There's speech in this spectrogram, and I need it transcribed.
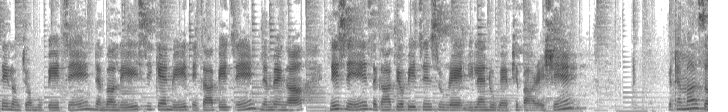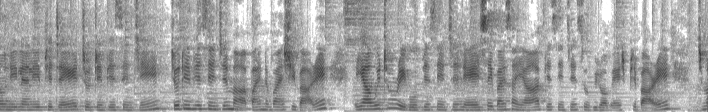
စိတ်လုံခြုံမှုပေးခြင်းနံပါတ်4စီကံတွေသင်ကြားပေးခြင်းနံပါတ်5နေ့စဉ်စကားပြောပေးခြင်းဆိုတဲ့နီလန်းတို့ပဲဖြစ်ပါတယ်ရှင် ပထမဆုံးနီလန်လေးဖြစ်တဲ့ကြိုတင်ပြင်ဆင်ခြင်းကြိုတင်ပြင်ဆင်ခြင်းမှာအပိုင်းနှစ်ပိုင်းရှိပါတယ်။အရာဝတ္ထုတွေကိုပြင်ဆင်ခြင်းနဲ့စိတ်ပိုင်းဆိုင်ရာပြင်ဆင်ခြင်းဆိုပြီးတော့ပဲဖြစ်ပါတယ်။ကျမ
